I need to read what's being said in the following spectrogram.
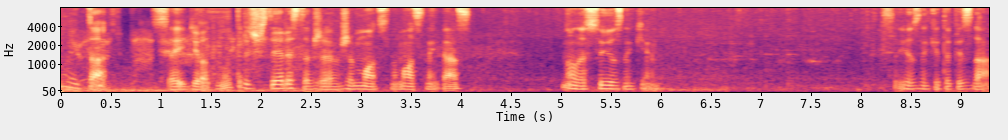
Ну і так. Все йде. Ну, 3400 вже, вже моцно, моцний газ. Ну, але союзники. Союзники то пізда.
